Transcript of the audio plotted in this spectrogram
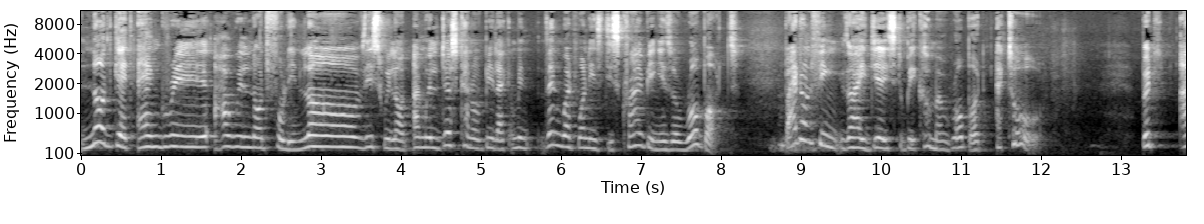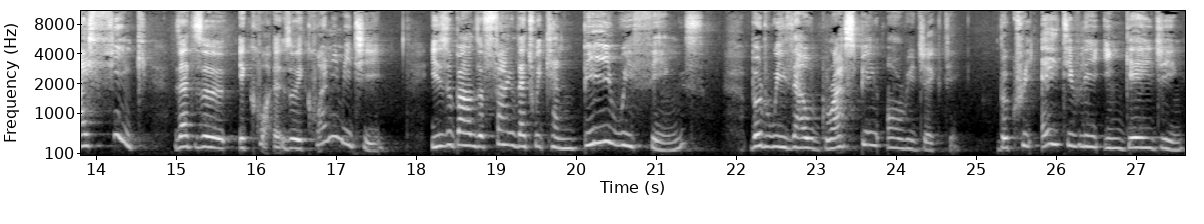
not get angry, I will not fall in love, this will not, I will just kind of be like, I mean, then what one is describing is a robot. But I don't think the idea is to become a robot at all. But I think that the, the equanimity is about the fact that we can be with things, but without grasping or rejecting, but creatively engaging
